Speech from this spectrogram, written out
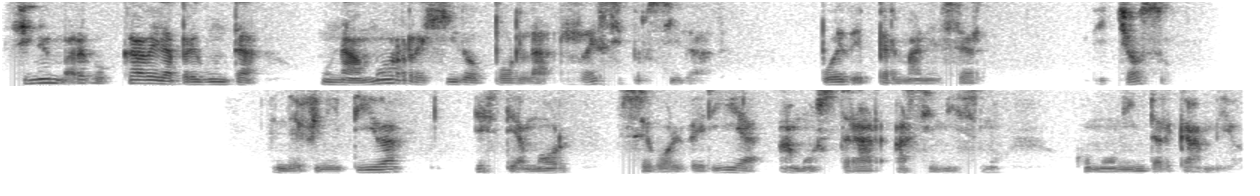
Sin embargo, cabe la pregunta, ¿un amor regido por la reciprocidad puede permanecer dichoso? En definitiva, este amor se volvería a mostrar a sí mismo como un intercambio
